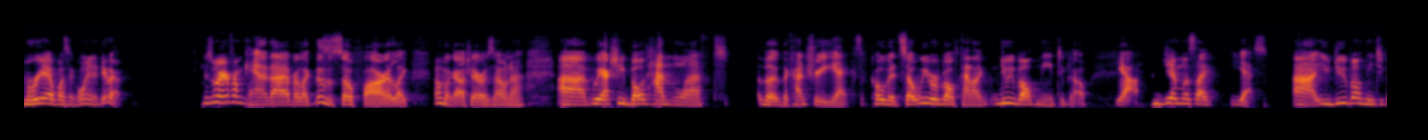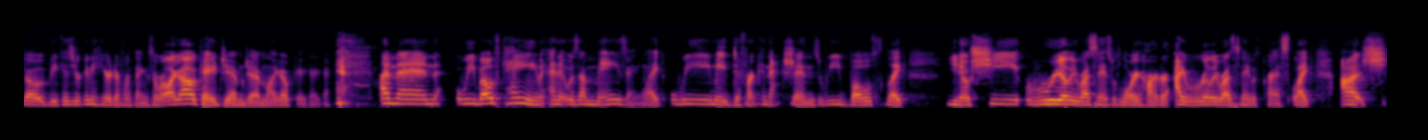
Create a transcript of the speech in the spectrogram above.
Maria wasn't going to do it. Because we're from Canada, we're like, this is so far. Like, oh my gosh, Arizona. Um, we actually both hadn't left the, the country yet because of COVID. So we were both kind of like, do we both need to go? Yeah. Jim was like, yes uh, you do both need to go because you're going to hear different things. So we're like, okay, Jim, Jim, like, okay, okay, okay. and then we both came and it was amazing. Like, we made different connections. We both, like, you know, she really resonates with Lori Harder. I really resonate with Chris. Like, uh, she,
